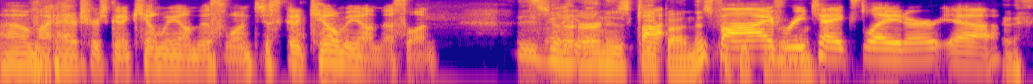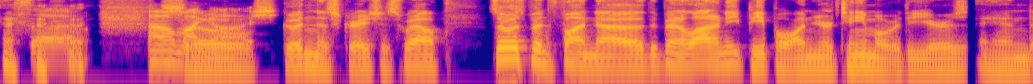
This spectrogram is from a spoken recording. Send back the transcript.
oh, my editor's going to kill me on this one. Just going to kill me on this one. He's so, going to earn his keep on this. Five retakes one. later. Yeah. So, oh my so, gosh. Goodness gracious. Well, so it's been fun. Uh, there've been a lot of neat people on your team over the years. And,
